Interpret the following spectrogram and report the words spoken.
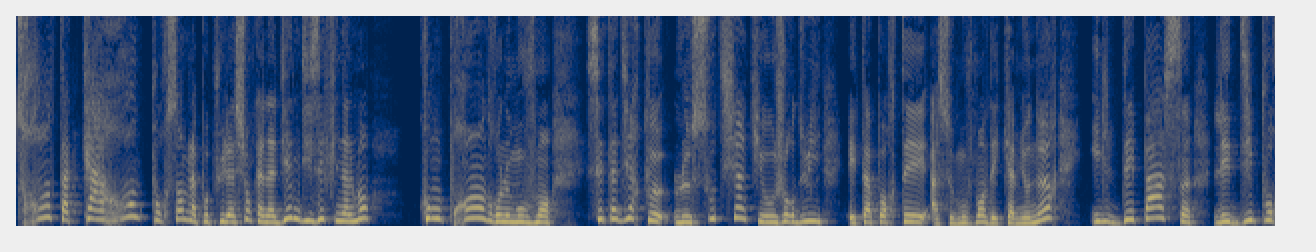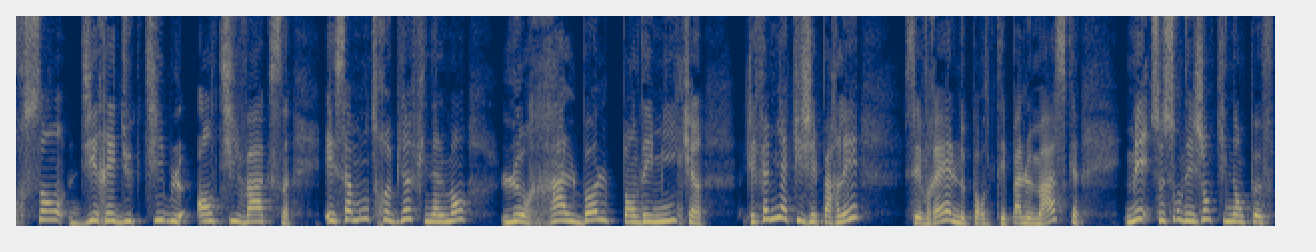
30 à 40% de la population canadienne disait finalement comprendre le mouvement. C'est-à-dire que le soutien qui aujourd'hui est apporté à ce mouvement des camionneurs, il dépasse les 10% d'irréductibles anti-vax. Et ça montre bien finalement le ras-le-bol pandémique. Les familles à qui j'ai parlé, c'est vrai, elles ne portaient pas le masque, mais ce sont des gens qui n'en peuvent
